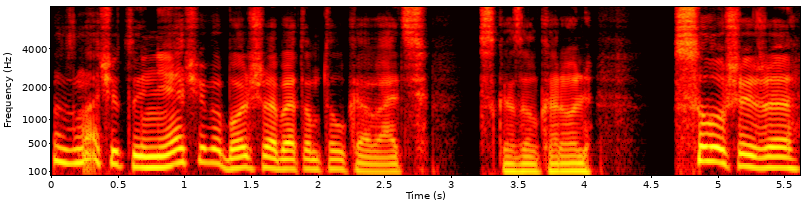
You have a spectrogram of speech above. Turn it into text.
«Значит, и нечего больше об этом толковать», — сказал король. «Слушай же,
